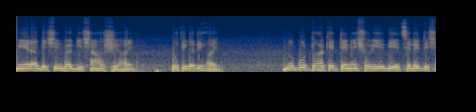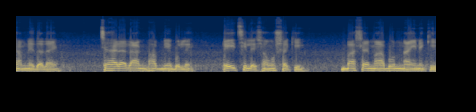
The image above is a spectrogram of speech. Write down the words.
মেয়েরা বেশিরভাগই সাহসী হয়, প্রতিবাদী হয়। নূপুর তোহাকে টেনে সরিয়ে দিয়ে ছেলেটি সামনে দাঁড়ায়। চেহারা রাগ ভাব নিয়ে বলে, এই ছেলে, সমস্যা কি? বাসায় মা বোন নাই নাকি?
